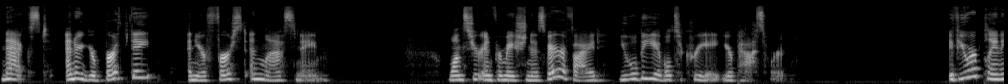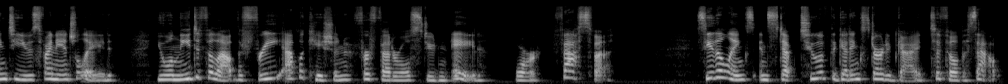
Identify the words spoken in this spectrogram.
Next, enter your birth date and your first and last name. Once your information is verified, you will be able to create your password. If you are planning to use financial aid, you will need to fill out the free application for federal student aid, or FAFSA. See the links in Step 2 of the Getting Started Guide to fill this out.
